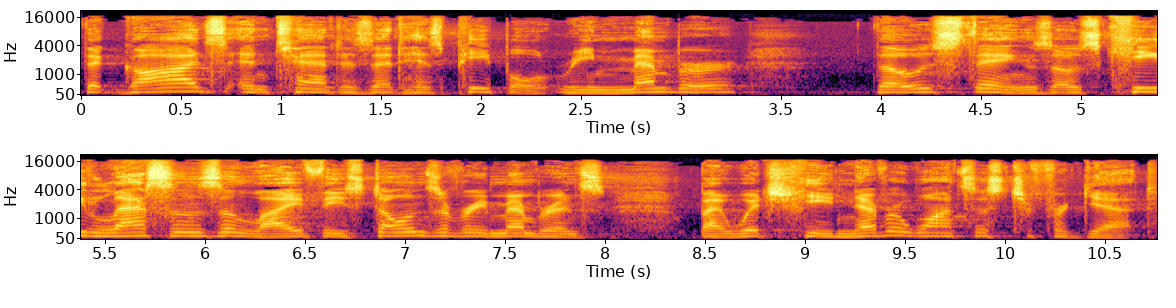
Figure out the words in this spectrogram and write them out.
that God's intent is that his people remember those things, those key lessons in life, these stones of remembrance by which he never wants us to forget.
